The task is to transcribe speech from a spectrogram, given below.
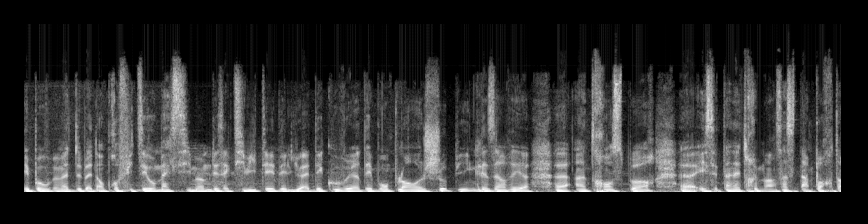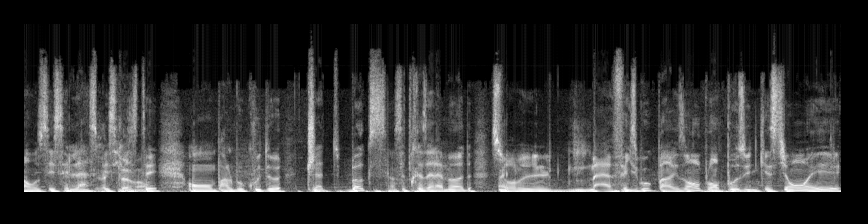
et pour vous permettre de, bah, d'en profiter au maximum des activités, des lieux à découvrir, des bons plans shopping, réserver euh, un transport. euh, et c'est un être humain, ça c'est important aussi, c'est la On parle beaucoup de chatbox, hein, c'est très à la mode. Sur le- bah, Facebook par exemple, on pose une question et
